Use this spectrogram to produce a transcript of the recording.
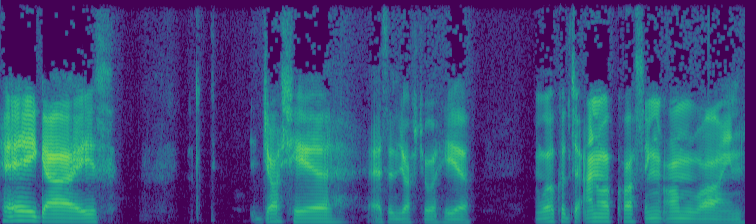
Hey guys, Josh here, as in Joshua here, and welcome to Animal Crossing Online.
